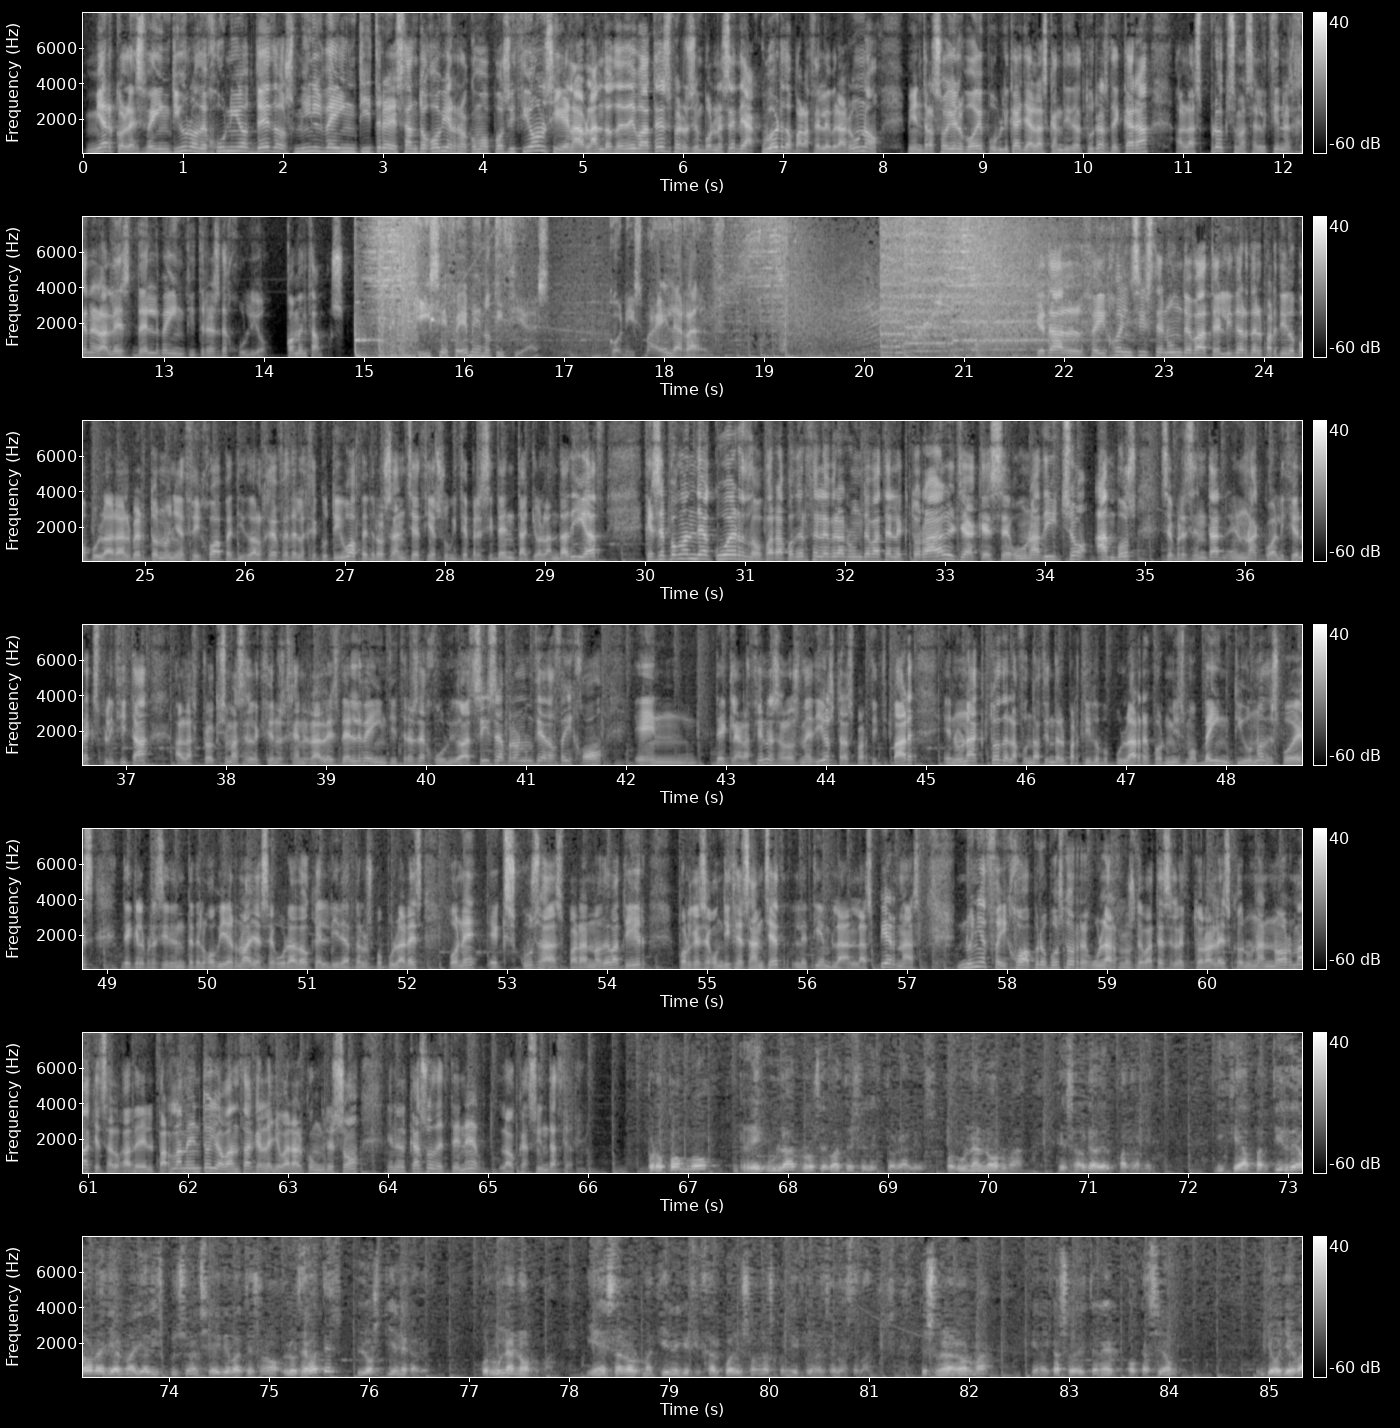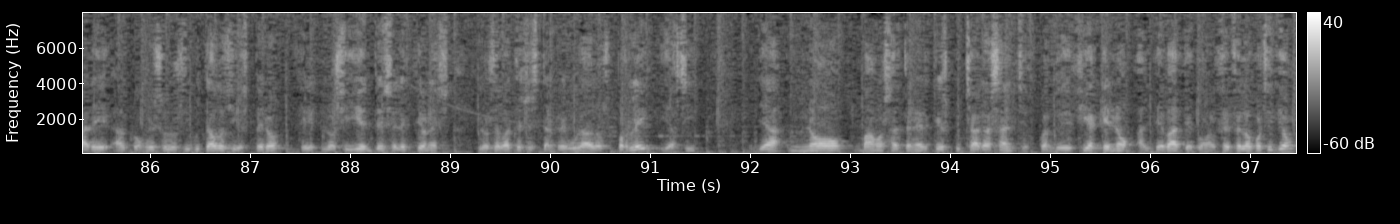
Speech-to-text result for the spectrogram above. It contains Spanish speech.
Miércoles 21 de junio de 2023. Tanto gobierno como oposición siguen hablando de debates, pero sin ponerse de acuerdo para celebrar uno. Mientras hoy el BOE publica ya las candidaturas de cara a las próximas elecciones generales del 23 de julio. Comenzamos. ISFM Noticias con Ismael Arranz. ¿Qué tal? Feijó insiste en un debate. El líder del Partido Popular, Alberto Núñez Feijó, ha pedido al jefe del Ejecutivo, a Pedro Sánchez y a su vicepresidenta, Yolanda Díaz, que se pongan de acuerdo para poder celebrar un debate electoral, ya que, según ha dicho, ambos se presentan en una coalición explícita a las próximas elecciones generales del 23 de julio. Así se ha pronunciado Feijó en declaraciones a los medios tras participar en un acto de la Fundación del Partido Popular Reformismo 21, después de que el presidente del gobierno haya asegurado que el líder del los populares pone excusas para no debatir porque, según dice Sánchez, le tiemblan las piernas. Núñez Feijó ha propuesto regular los debates electorales con una norma que salga del Parlamento y avanza que la llevará al Congreso en el caso de tener la ocasión de hacerlo. Propongo regular los debates electorales por una norma que salga del Parlamento y que a partir de ahora ya no haya discusión si hay debates o no. Los debates los tiene que haber por una norma y en esa norma tiene que fijar cuáles son las condiciones de los debates. Es una norma que en el caso de tener ocasión yo llevaré al Congreso de los Diputados y espero que las siguientes elecciones los debates estén regulados por ley y así ya no vamos a tener que escuchar a Sánchez cuando decía que no al debate con el jefe de la oposición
